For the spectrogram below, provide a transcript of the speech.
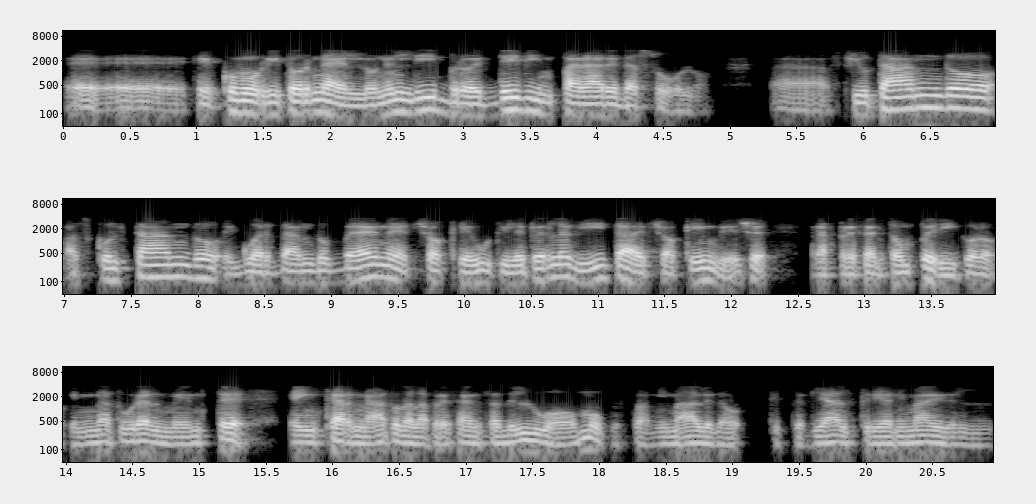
eh, che è come un ritornello nel libro e devi imparare da solo, eh, fiutando, ascoltando e guardando bene ciò che è utile per la vita e ciò che invece rappresenta un pericolo che naturalmente è incarnato dalla presenza dell'uomo, questo animale da, che per gli altri animali del,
